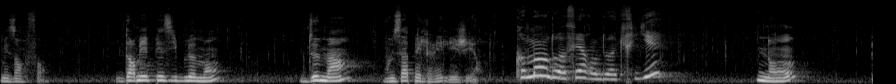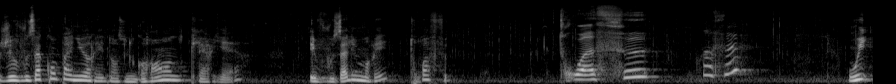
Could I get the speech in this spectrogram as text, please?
mes enfants. Dormez paisiblement. Demain, vous appellerez les géants. Comment on doit faire? On doit crier? Non, je vous accompagnerai dans une grande clairière et vous allumerez trois feux. Trois feux? Quoi fait Oui,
